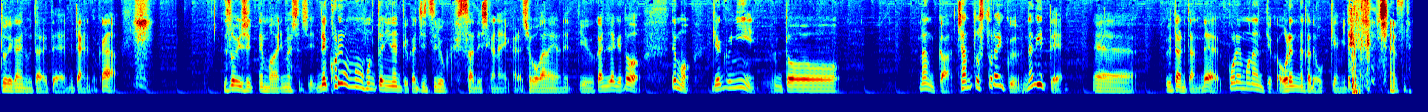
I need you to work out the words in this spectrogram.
どでかいの打たれてみたいなとかそういう失点もありましたし。でこれはもう本当に何て言うか実力差でしかないからしょうがないよねっていう感じだけどでも逆にうんとなんかちゃんとストライク投げて、えー、打たれたんでこれも何て言うか俺の中で OK みたいな感じなんですね。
